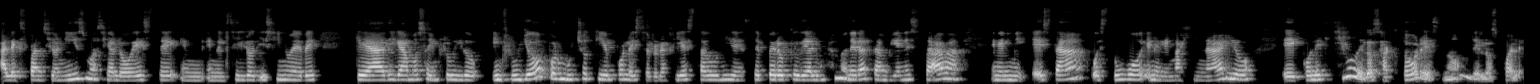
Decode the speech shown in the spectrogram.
expansionismo hacia el oeste en, el siglo XIX que ha, digamos, ha influido, influyó por mucho tiempo la historiografía estadounidense, pero que de alguna manera también estaba en el, está o estuvo en el imaginario eh, colectivo de los actores, ¿no? De los cuales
